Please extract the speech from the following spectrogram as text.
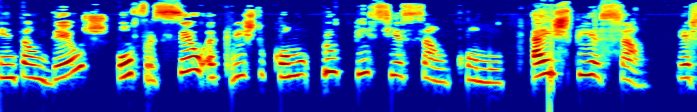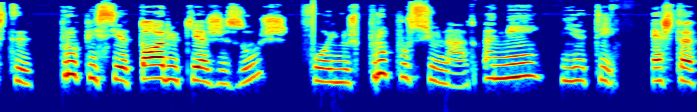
Então Deus ofereceu a Cristo como propiciação, como expiação. Este propiciatório que é Jesus foi-nos proporcionado, a mim e a ti, esta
